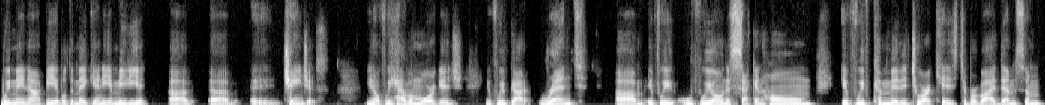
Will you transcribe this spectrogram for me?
we may not be able to make any immediate uh, uh, changes. You know, if we have a mortgage, if we've got rent, um, if we if we own a second home, if we've committed to our kids to provide them some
